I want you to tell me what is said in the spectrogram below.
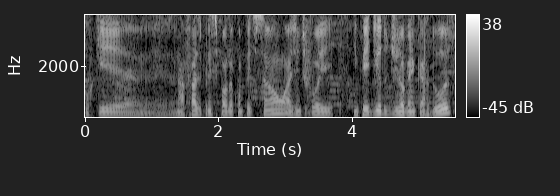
Porque eh, na fase principal da competição a gente foi impedido de jogar em Cardoso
